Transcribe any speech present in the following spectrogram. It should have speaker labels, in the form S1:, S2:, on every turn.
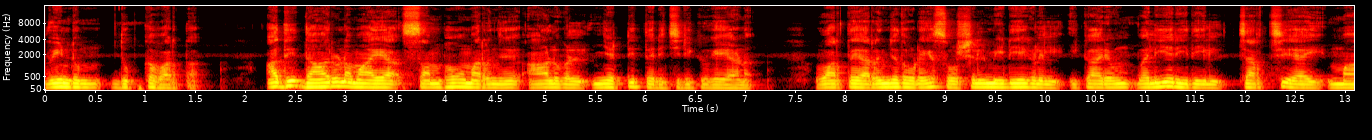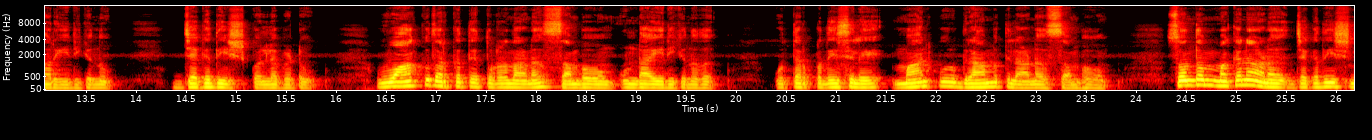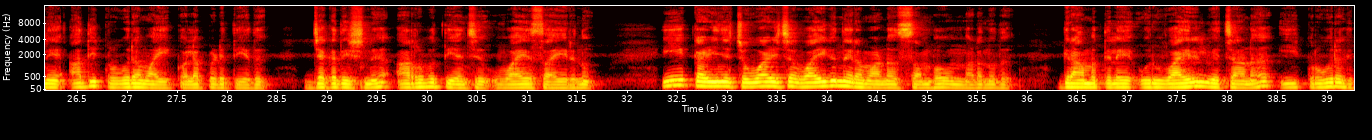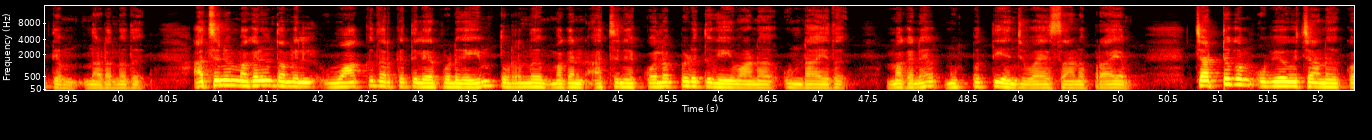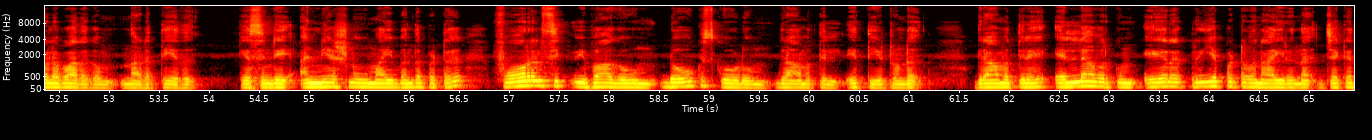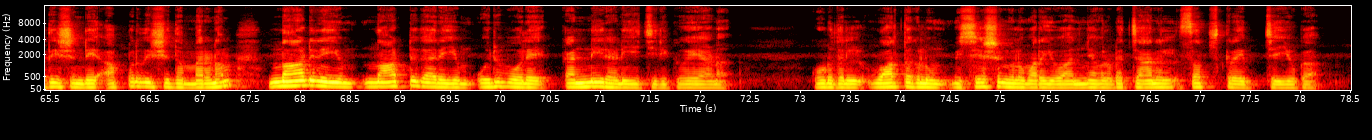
S1: വീണ്ടും ദുഃഖവാർത്ത. അതിദാരുണമായ സംഭവമറിഞ്ഞ് ആളുകൾ ഞെട്ടിത്തരിച്ചിരിക്കുകയാണ്. വാർത്തയറിഞ്ഞതോടെ സോഷ്യൽ മീഡിയകളിൽ ഇക്കാര്യം വലിയ രീതിയിൽ ചർച്ചയായി മാറിയിരിക്കുന്നു. ജഗദീഷ് കൊല്ലപ്പെട്ടു. വാക്കുതർക്കത്തെ തുടർന്നാണ് സംഭവം ഉണ്ടായിരിക്കുന്നത്. ഉത്തർപ്രദേശിലെ മാൻപൂർ ഗ്രാമത്തിലാണ് സംഭവം. സ്വന്തം മകനാണ് ജഗദീഷിനെ അതിക്രൂരമായി കൊലപ്പെടുത്തിയത്. ജഗദീഷിന് അറുപത്തിയഞ്ച് വയസ്സായിരുന്നു. ഈ കഴിഞ്ഞ ചൊവ്വാഴ്ച വൈകുന്നേരമാണ് സംഭവം നടന്നത്. ഗ്രാമത്തിലെ ഒരു വയലിൽ വെച്ചാണ് ഈ ക്രൂരകൃത്യം നടന്നത്. അച്ഛനും മകനും തമ്മിൽ വാക്കുതർക്കത്തിലേർപ്പെടുകയും തുടർന്ന് മകൻ അച്ഛനെ കൊലപ്പെടുത്തുകയുമാണ് ഉണ്ടായത്. മകന് മുപ്പത്തിയഞ്ച് വയസ്സാണ് പ്രായം. ചട്ടുകം ഉപയോഗിച്ചാണ് കൊലപാതകം നടത്തിയത്. കേസിന്റെ അന്വേഷണവുമായി ബന്ധപ്പെട്ട് ഫോറൻസിക് വിഭാഗവും ഡോഗ് സ്ക്വാഡും ഗ്രാമത്തിൽ എത്തിയിട്ടുണ്ട്. ഗ്രാമത്തിലെ എല്ലാവർക്കും ഏറെ പ്രിയപ്പെട്ടവനായിരുന്ന ജഗദീഷിന്റെ അപ്രതീക്ഷിത മരണം നാടിനെയും നാട്ടുകാരെയും ഒരുപോലെ കണ്ണീരണിയിച്ചിരിക്കുകയാണ്. കൂടുതൽ വാർത്തകളും വിശേഷങ്ങളും അറിയുവാൻ ഞങ്ങളുടെ ചാനൽ സബ്സ്ക്രൈബ് ചെയ്യുക.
